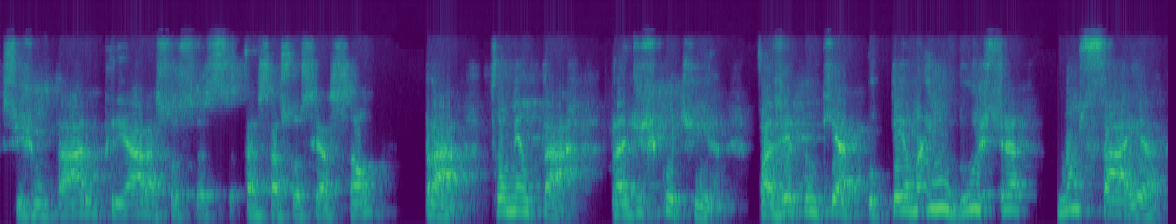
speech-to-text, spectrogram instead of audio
se juntaram, criaram essa associação para fomentar, para discutir, fazer com que a, o tema indústria não saia,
